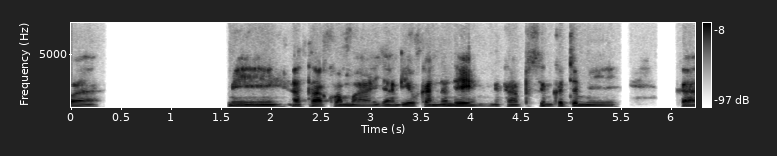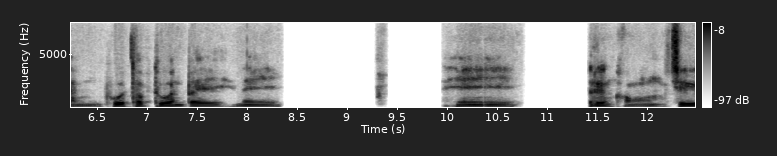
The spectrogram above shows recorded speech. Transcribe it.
ว่า มีอัตราความหมายอย่างเดียวกันนั่นเองนะครับ ซึ่งก็จะมีการพูดทบทวนไปในในเรื่องของชื่อ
